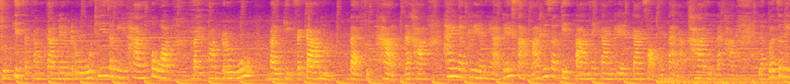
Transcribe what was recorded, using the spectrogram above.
ชุดกิจกรรมการเรียนรู้ที่จะมีทั้งตัวใบความรู้ ใบกิจกรรม แบบฝึกหัดนะคะ ให้นักเรียนเนี่ยได้สามารถที่จะติดตามในการเรียนการสอนในแต่ละขั้นนะคะ แล้วก็จะมี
